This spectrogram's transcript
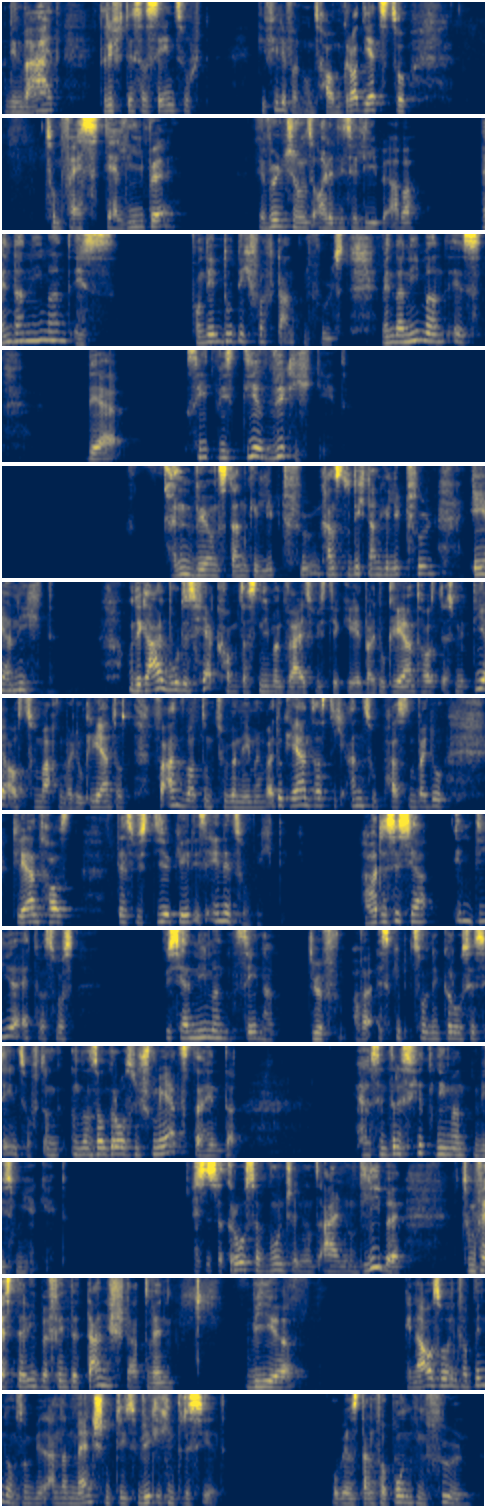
Und in Wahrheit trifft das eine Sehnsucht, die viele von uns haben. Gerade jetzt so zum Fest der Liebe. Wir wünschen uns alle diese Liebe, aber wenn da niemand ist, von dem du dich verstanden fühlst, wenn da niemand ist, der sieht, wie es dir wirklich geht, können wir uns dann geliebt fühlen? Kannst du dich dann geliebt fühlen? Eher nicht. Und egal, wo das herkommt, dass niemand weiß, wie es dir geht, weil du gelernt hast, es mit dir auszumachen, weil du gelernt hast, Verantwortung zu übernehmen, weil du gelernt hast, dich anzupassen, weil du gelernt hast, das, wie es dir geht, ist eh nicht so wichtig. Aber das ist ja in dir etwas, was bisher niemand sehen hat dürfen. Aber es gibt so eine große Sehnsucht und, und so einen großen Schmerz dahinter. Ja, es interessiert niemanden, wie es mir geht. Es ist ein großer Wunsch in uns allen. Und Liebe zum Fest der Liebe findet dann statt, wenn wir genauso in Verbindung sind mit anderen Menschen, die es wirklich interessiert. Wo wir uns dann verbunden fühlen.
